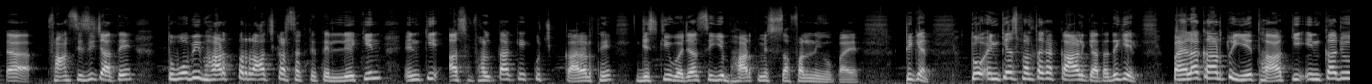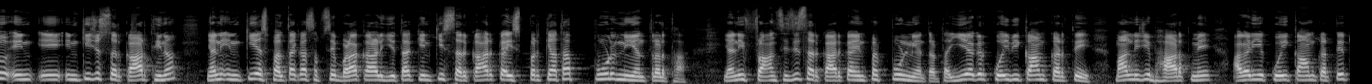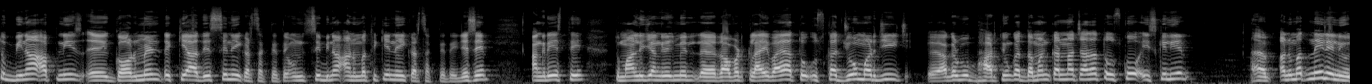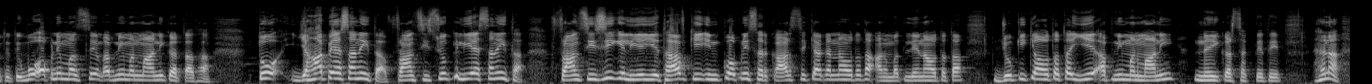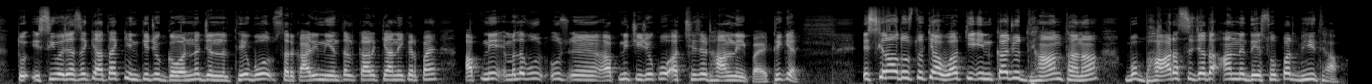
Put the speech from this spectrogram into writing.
फ्रांसीसी चाहते तो वो भी भारत पर राज कर सकते थे, लेकिन इनकी असफलता के कुछ कारण थे, जिसकी वजह से ये भारत में सफल नहीं हो पाए। ठीक है? तो इनकी असफलता का कारण क्या था? देखिए, पहला कारण तो ये था कि इनका जो इन इन इनकी जो सरकार थी ना, यानी इनकी असफलता का सबसे बड़ा कारण ये था कि इनकी सरकार का इस पर क्या था? पूर्ण नियंत्रण था। यानी फ्रांसीसी सरकार का इन पर पूर्ण नियंत्रण था। ये अगर कोई भी काम करते, मान लीजिए भारत में अगर ये कोई काम करते तो बिना अपनी गवर्नमेंट के आदेश से नहीं कर सकते थे, उनसे बिना अनुमति के नहीं कर सकते थे। जैसे अंग्रेज़ थे तो मान लीजिए अंग्रेज़ में रॉबर्ट क्लाइव आया तो उसका जो मर्ज़ी अगर वो भारतीयों का दमन करना चाहता तो उसको इसके लिए अनुमति नहीं लेनी होती थी। वो अपने मत से, अपनी मनमानी करता था। तो यहाँ पे ऐसा नहीं था। फ्रांसीसियों के लिए ऐसा नहीं था। फ्रांसीसी के लिए ये था कि इनको अपनी सरकार से क्या करना होता था? अनुमति लेना होता था, जो कि क्या होता था? ये अपनी मनमानी नहीं कर सकते थे। है ना? तो इसी वजह से क्या था कि इनके जो गवर्नर जनरल थे, वो सरकारी नियंत्रण कार्य क्या नहीं कर पाए? अपने मतलब उस अपनी चीज़ों को अच्छे से ढाल नहीं पाए। ठीक है? इसके अलावा दोस्तों क्या हुआ कि इनका जो ध्यान था ना, वो भारत से ज़्यादा अन्य देशों पर भी था।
